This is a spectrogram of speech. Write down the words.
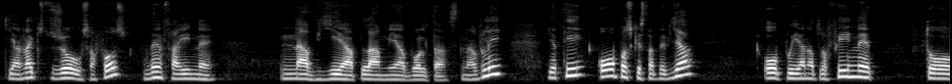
Και οι ανάγκες του ζώου σαφώς δεν θα είναι να βγει απλά μία βόλτα στην αυλή, γιατί όπως και στα παιδιά, όπου η ανατροφή είναι το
